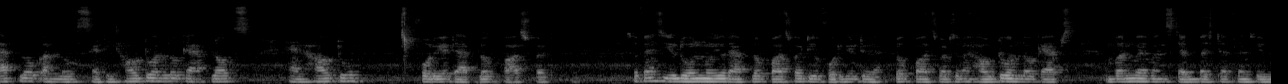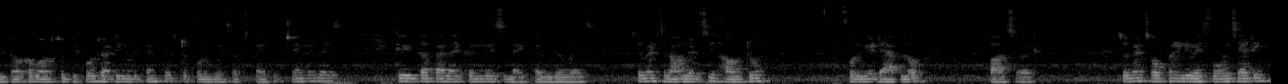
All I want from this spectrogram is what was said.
app lock unlock setting how to unlock app locks and how to forget app lock password. So friends you don't know your app lock password you forget your app lock password. So how to unlock apps one by one step by step friends we will talk about. So before starting video friends first of all go and subscribe the channel guys. Click the bell icon guys like the video guys. So friends now let's see how to forget app lock password. So friends open your device phone setting.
